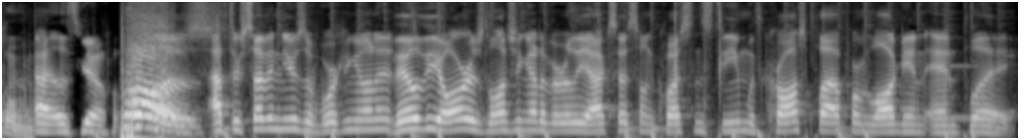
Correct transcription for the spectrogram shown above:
All right, let's go. Pause. After seven years of working on it, Vail VR is launching out of early access on Quest and Steam with cross-platform login and play.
